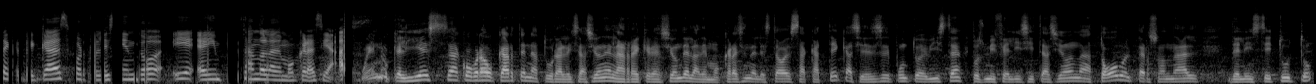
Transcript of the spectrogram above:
Zacatecas fortaleciendo e impulsando la democracia. Bueno, que el IES ha cobrado carta de naturalización en la recreación de la democracia en el estado de Zacatecas y desde ese punto de vista, pues mi felicitación a todo el personal del instituto,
